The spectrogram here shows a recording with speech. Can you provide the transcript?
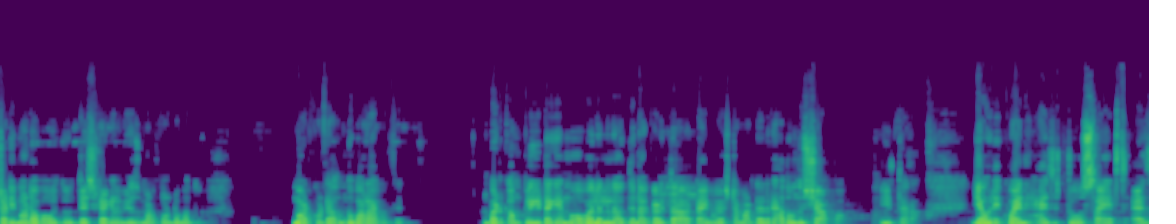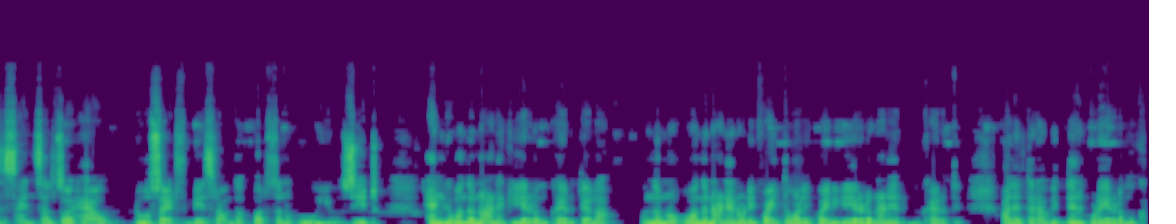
ಸ್ಟಡಿ ಮಾಡೋ ಉದ್ದೇಶಕ್ಕಾಗಿ ನಾವು ಯೂಸ್ ಮಾಡಿಕೊಂಡು ಮತ್ತು ಮಾಡಿಕೊಂಡ್ರೆ ಅದೊಂದು ವರ ಆಗುತ್ತೆ. ಬಟ್ ಕಂಪ್ಲೀಟಾಗಿ ಮೊಬೈಲಲ್ಲಿ ನಾವು ದಿನ ಕಳಿತಾ ಟೈಮ್ ವೇಸ್ಟ್ ಮಾಡ್ತಾ ಇದ್ದರೆ ಅದೊಂದು ಶಾಪ ಈ ಥರ every coin has two sides as science also have two sides based on the person who use it ಹೆಂಗೆ ಒಂದು ನಾಣ್ಯಕ್ಕೆ ಎರಡು ಮುಖ ಇರುತ್ತೆ ಅಲ್ಲ ಒಂದು ಒಂದು ನಾಣ್ಯ ನೋಡಿ ಕೊಯ್ನ್ ತಗೊಳ್ಳಿ. ಕೊಯ್ನಿಗೆ ಎರಡು ನಾಣ್ಯ ಮುಖ ಇರುತ್ತೆ. ಅದೇ ಥರ ವಿಜ್ಞಾನ ಕೂಡ ಎರಡು ಮುಖ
